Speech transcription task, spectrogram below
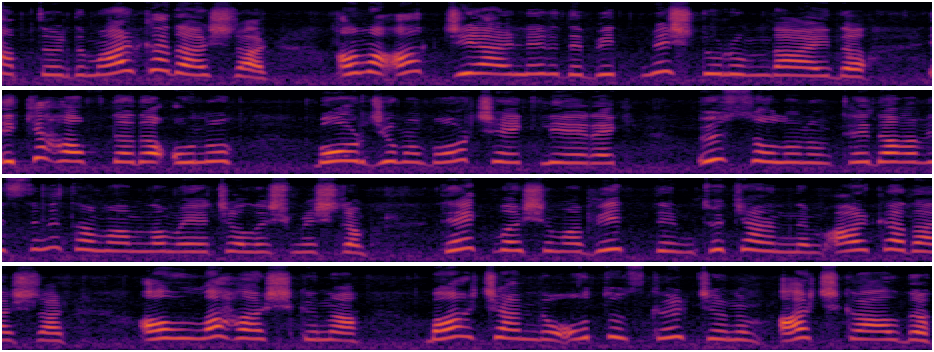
yaptırdım arkadaşlar. Ama akciğerleri de bitmiş durumdaydı. İki haftada onu borcuma borç ekleyerek üst solunum tedavisini tamamlamaya çalışmıştım. Tek başıma bittim, tükendim arkadaşlar. Allah aşkına bahçemde 30-40 canım aç kaldı.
